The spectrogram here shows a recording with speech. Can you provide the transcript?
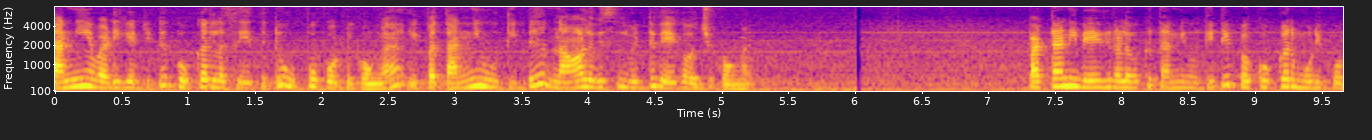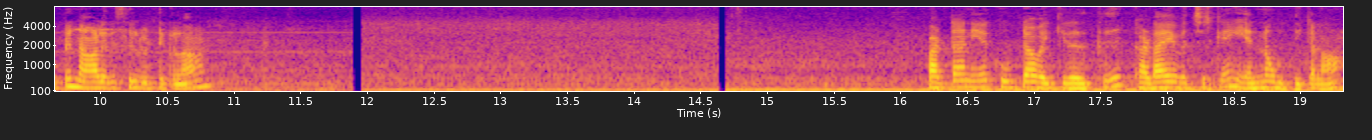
தண்ணியை வடிகட்டிட்டு குக்கரில் சேர்த்துட்டு உப்பு போட்டுக்கோங்க. இப்போ தண்ணி ஊற்றிட்டு நாலு விசில் விட்டு வேக வச்சுக்கோங்க. பட்டாணி வேகிற அளவுக்கு தண்ணி ஊற்றிட்டு இப்போ குக்கர் மூடி போட்டு நாலு விசில் விட்டுக்கலாம். பட்டாணியை கூட்டாக வைக்கிறதுக்கு கடாயை வச்சுருக்கேன் எண்ணெய் ஊற்றிக்கலாம்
